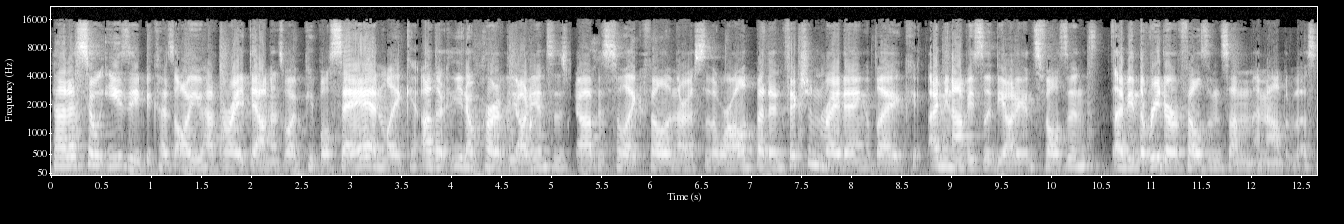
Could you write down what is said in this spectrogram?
that is so easy because all you have to write down is what people say, and like other, you know, part of the audience's job is to like fill in the rest of the world. But in fiction writing, like, I mean, obviously the audience fills in. I mean, the reader fills in some amount of this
